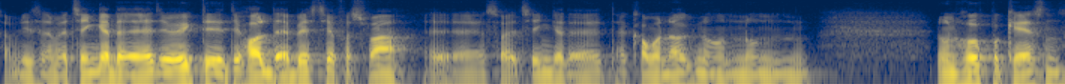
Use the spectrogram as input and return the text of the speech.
Som ligesom, jeg tænker, at det er jo ikke det, det hold, der er bedst til at forsvare. Øh, så jeg tænker, at der, der kommer nok nogle, nogle, nogle hug på kassen,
